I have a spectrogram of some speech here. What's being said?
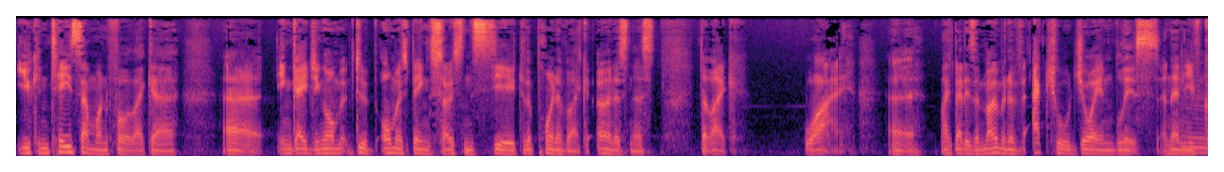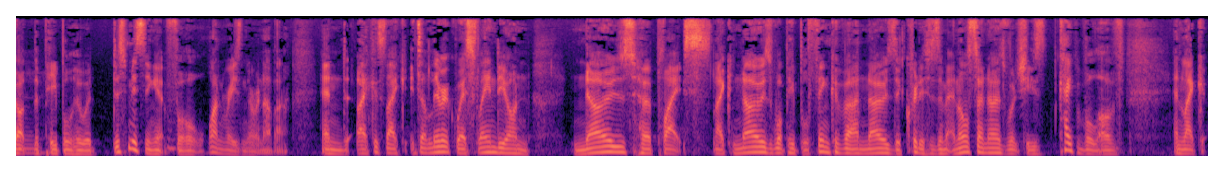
you can tease someone for like a uh, engaging almost, almost being so sincere to the point of like earnestness. But like, why? Uh, like that is a moment of actual joy and bliss, and then you've got the people who are dismissing it for one reason or another. And like it's like it's a lyric where Celine Dion knows her place, like knows what people think of her, knows the criticism, and also knows what she's capable of, and like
